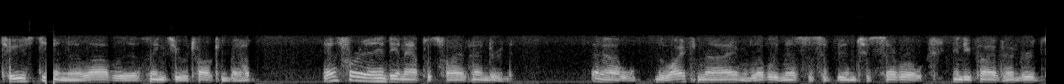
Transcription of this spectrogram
Tuesday and a lot of the things you were talking about. As for the Indianapolis 500, Uh, the wife and I and lovely missus have been to several Indy 500s,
